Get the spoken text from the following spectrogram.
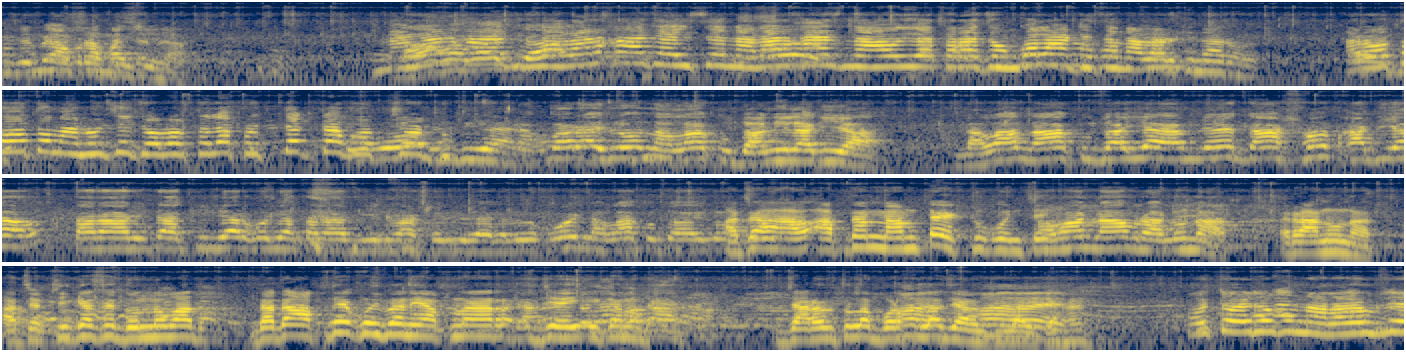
হিসেবে আমরা পাইছি না। নালার কাজ নালার কাজ আইছে নালার কাজ না হইয়া তারা জঙ্গল আটিছে নালার কিনারত আর অত অত মানুষ যে জলের তলে প্রত্যেকটা বছর ডুবি আর একবার আইলো নালা কুদানি লাগিয়া। নালা না কুদাইয়া এমনি গাছ সব কাটিয়া তারা এটা ক্লিয়ার করিয়া তারা বিল মাস করিয়া গেল। ওই নালা কুদাইলো। আচ্ছা আপনার নামটা একটু কইতে আমার নাম রানুনাথ। রানুনাথ। আচ্ছা ঠিক আছে ধন্যবাদ। দাদা আপনি কইবানি আপনার যে এখানে জারলতলা বড়তলা জারলতলা এটা। হ্যাঁ। ওই তো এরকম নালার উপরে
